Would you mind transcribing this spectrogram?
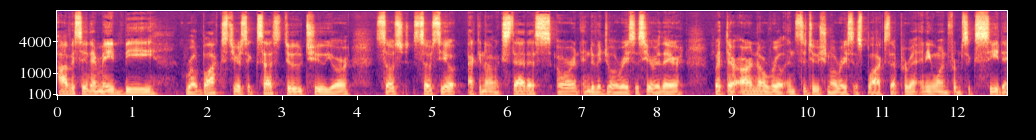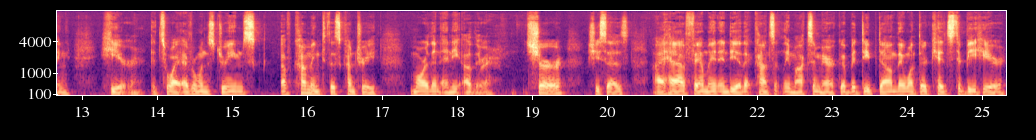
Obviously, there may be roadblocks to your success due to your soci- socioeconomic status or an individual racist here or there, but there are no real institutional racist blocks that prevent anyone from succeeding here. It's why everyone's dreams of coming to this country more than any other. Sure, she says, I have family in India that constantly mocks America, but deep down they want their kids to be here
